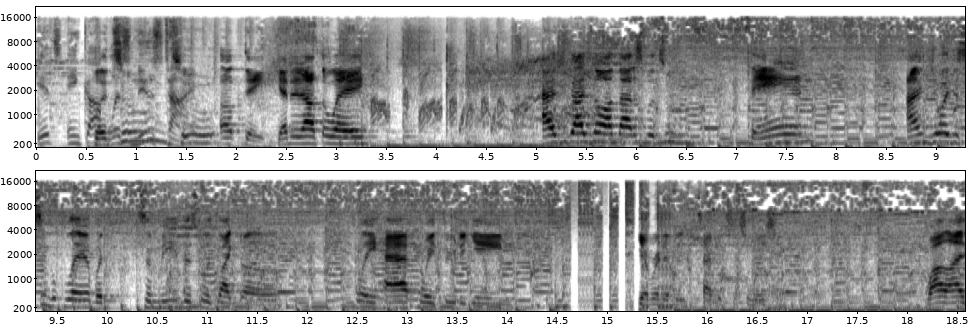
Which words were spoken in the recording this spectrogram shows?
It's Inkopolis News time. 2 update. Get it out the way. As you guys know, I'm not a Splatoon fan. I enjoyed the single player, but to me, this was like a play halfway through the game, get rid of it type of situation. While I,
